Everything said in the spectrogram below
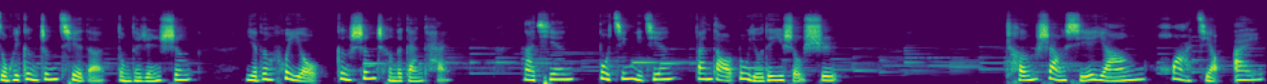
总会更真切地懂得人生，也便会有更深沉的感慨。那天不经意间翻到陆游的一首诗：“城上斜阳画角哀。”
